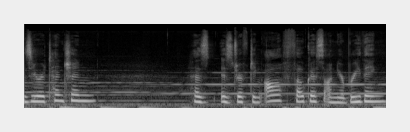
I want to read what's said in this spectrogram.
As your attention has is drifting off, focus on your breathing.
